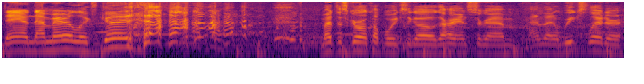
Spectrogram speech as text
Damn, that mirror looks good. Met this girl a couple weeks ago, got her Instagram, and then weeks later,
